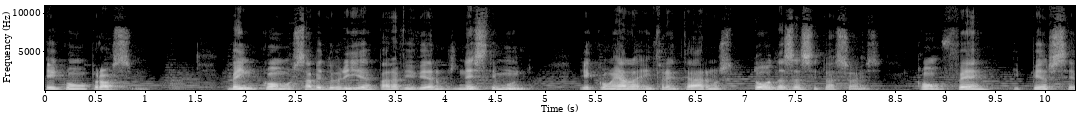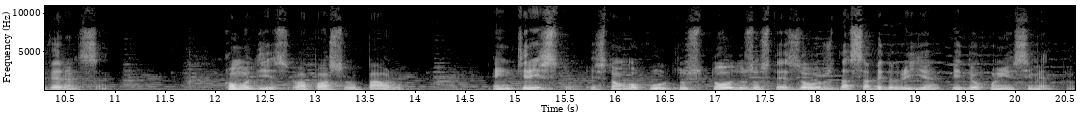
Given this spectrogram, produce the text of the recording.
e com o próximo, bem como sabedoria para vivermos neste mundo e com ela enfrentarmos todas as situações com fé e perseverança. Como diz o apóstolo Paulo, em Cristo estão ocultos todos os tesouros da sabedoria e do conhecimento.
